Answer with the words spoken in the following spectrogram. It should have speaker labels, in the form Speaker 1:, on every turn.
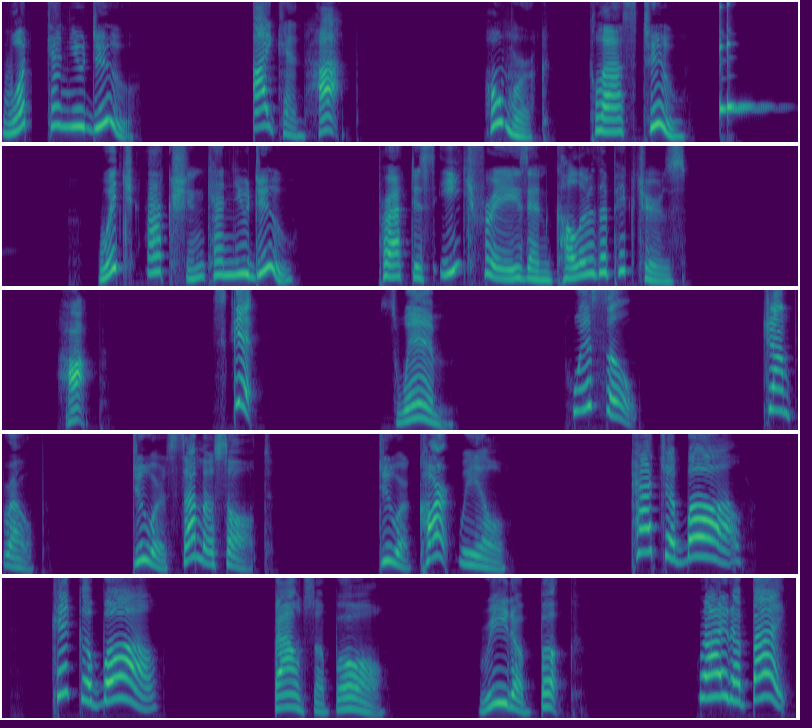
Speaker 1: What can you do?
Speaker 2: I can hop.
Speaker 1: Homework, Class 2. Which action can you do? Practice each phrase and color the pictures.
Speaker 2: Hop. Skip. Swim. Whistle. Jump rope. Do a somersault. Do a cartwheel. Catch a ball. Kick a ball. Bounce a ball. Read a book. Ride a bike.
